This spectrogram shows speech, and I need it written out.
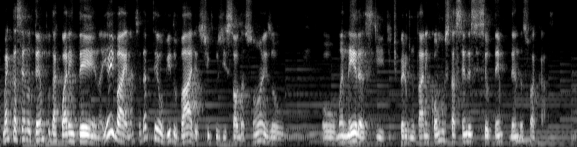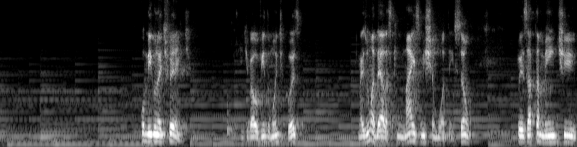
Como é que está sendo o tempo da quarentena? E aí vai, né? Você deve ter ouvido vários tipos de saudações ou, ou maneiras de, de te perguntarem como está sendo esse seu tempo dentro da sua casa. Comigo não é diferente. A gente vai ouvindo um monte de coisa, mas uma delas que mais me chamou a atenção foi exatamente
